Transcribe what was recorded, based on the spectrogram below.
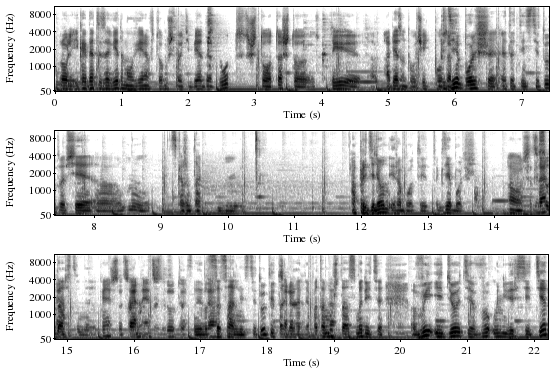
роли. И когда ты заведомо уверен в том, что тебе дадут что-то, что ты обязан получить по Где больше этот институт вообще, э, ну, скажем так, определен и работает? Где больше? ну, социальные, Государственное. конечно, социальные институты. И вот да. социальный институт и так Абсолютно. далее. Потому Да. что, смотрите, вы идете в университет,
